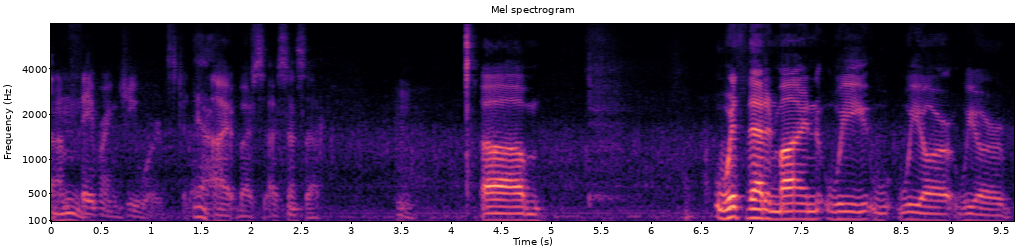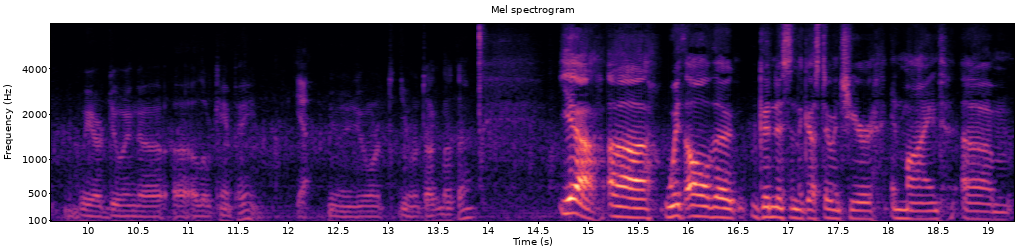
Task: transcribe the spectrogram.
I'm favoring G words today. Yeah. I, I, I sense that. Um, with that in mind, we we are we are we are doing a, a, a little campaign. Yeah. You, you want you want to talk about that? Yeah, uh, with all the goodness and the gusto and cheer in mind, um,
